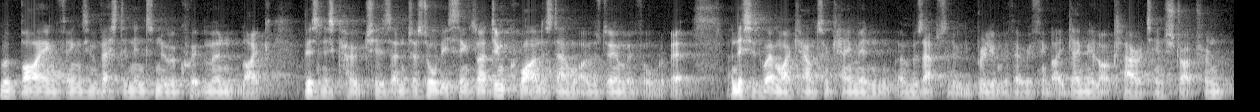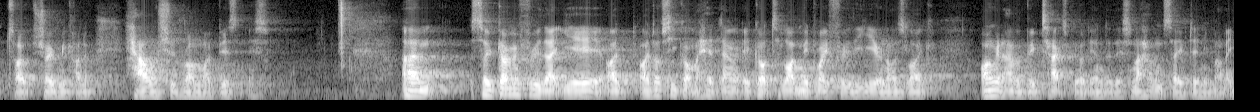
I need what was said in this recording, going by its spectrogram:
were buying things, investing into new equipment, like business coaches and just all these things. And I didn't quite understand what I was doing with all of it. And this is where my accountant came in and was absolutely brilliant with everything. Like gave me a lot of clarity and structure and showed me kind of how I should run my business. Um, so going through that year, I'd, I'd obviously got my head down. It got to like midway through the year and I was like, I'm going to have a big tax bill at the end of this and I haven't saved any money.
